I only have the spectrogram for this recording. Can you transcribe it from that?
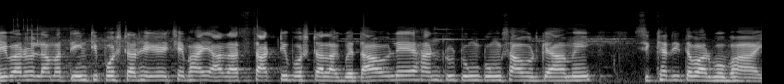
এইবার হলো আমার তিনটি পোস্টার হয়ে গেছে ভাই, আর আর চারটি পোস্টার লাগবে। তাহলে হান্টু টুং টুং সাহুরকে আমি শিক্ষা দিতে পারব ভাই।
